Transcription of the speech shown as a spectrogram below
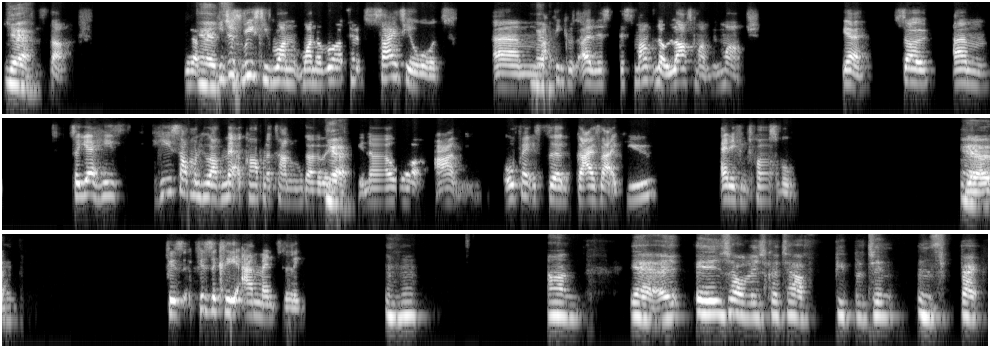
yeah, and stuff. You know, yeah, he just recently won won the Royal Society Awards. Um, yeah. I think it was earlier this, this month. No, last month in March yeah. So um, so yeah, he's he's someone who I've met a couple of times and going, yeah. you know what, I'm all thanks to guys like you, anything's possible. Yeah. You know, phys- physically and mentally. Mm-hmm. Um, yeah, it is always good to have people to inspire,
